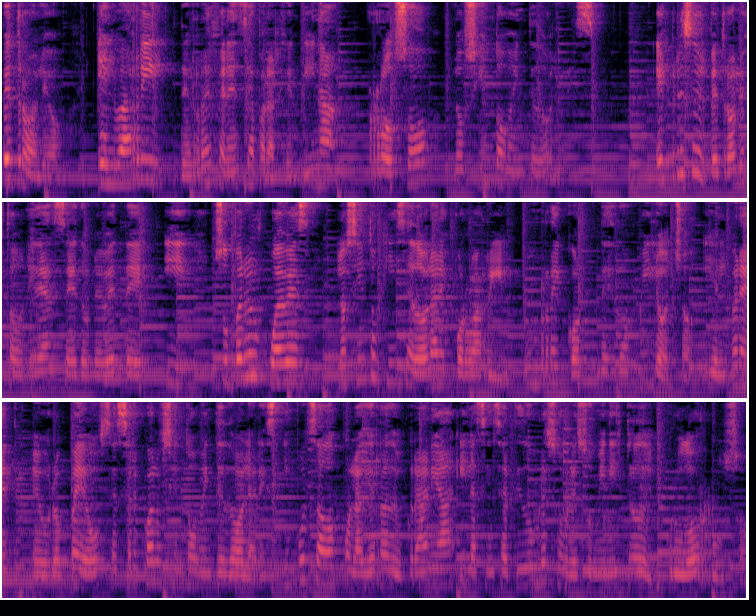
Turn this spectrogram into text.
Petróleo. El barril de referencia para Argentina rozó los 120 dólares. El precio del petróleo estadounidense WTI superó el jueves los 115 dólares por barril, un récord desde 2008, y el Brent europeo se acercó a los 120 dólares, impulsados por la guerra de Ucrania y las incertidumbres sobre el suministro del crudo ruso.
